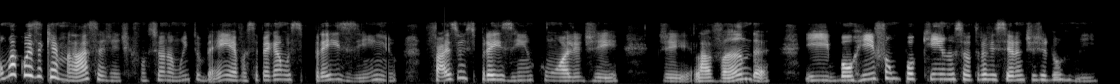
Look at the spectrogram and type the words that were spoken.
uma coisa que é massa, gente, que funciona muito bem, é você pegar um sprayzinho, faz um sprayzinho com óleo de, de lavanda e borrifa um pouquinho no seu travesseiro antes de dormir,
